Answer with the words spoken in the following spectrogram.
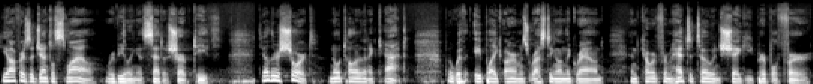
He offers a gentle smile, revealing a set of sharp teeth. The other is short, no taller than a cat, but with ape like arms resting on the ground and covered from head to toe in shaggy purple fur,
